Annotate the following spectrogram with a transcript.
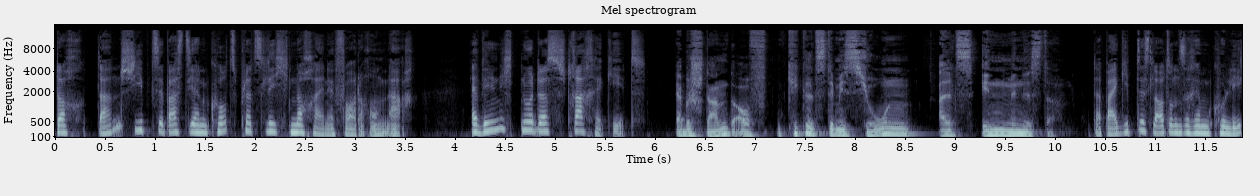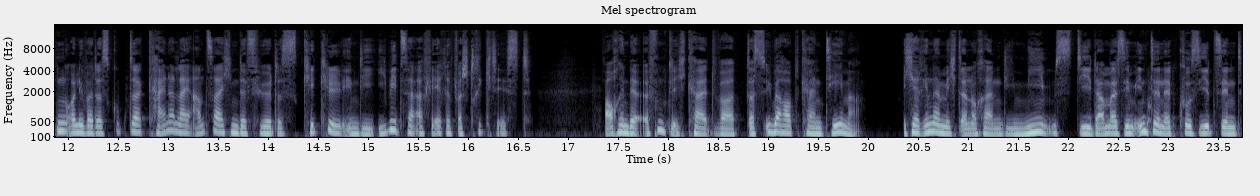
Doch dann schiebt Sebastian Kurz plötzlich noch eine Forderung nach. Er will nicht nur, dass Strache geht. Er bestand auf Kickels Demission als Innenminister. Dabei gibt es laut unserem Kollegen Oliver Dasgupta keinerlei Anzeichen dafür, dass Kickel in die Ibiza-Affäre verstrickt ist. Auch in der Öffentlichkeit war das überhaupt kein Thema. Ich erinnere mich da noch an die Memes, die damals im Internet kursiert sind.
